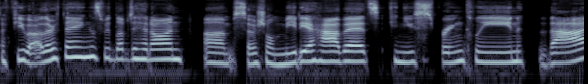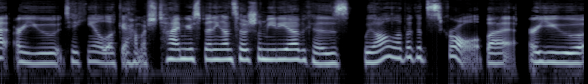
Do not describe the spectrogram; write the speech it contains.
A few other things we'd love to hit on um, social media habits. Can you spring clean that? Are you taking a look at how much time you're spending on social media? Because we all love a good scroll, but are you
